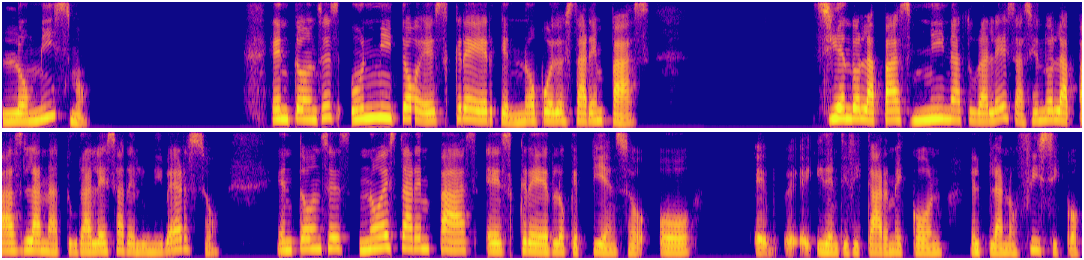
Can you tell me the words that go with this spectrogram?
lo mismo. Entonces, un mito es creer que no puedo estar en paz siendo la paz mi naturaleza, siendo la paz la naturaleza del universo. Entonces, no estar en paz es creer lo que pienso o eh, eh, identificarme con el plano físico,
